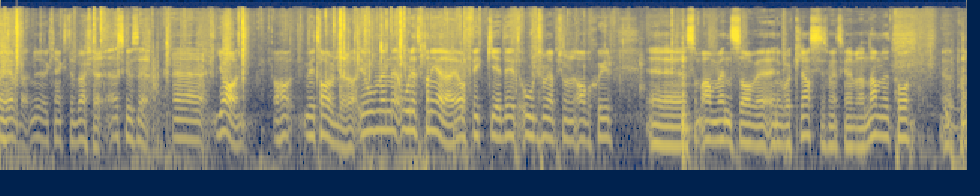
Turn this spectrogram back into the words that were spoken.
Oj jävlar, nu knäcks det bärs här. Jag ska vi se. Eh, ja, Jaha, vi tar väl det då. Jo, men ordet panera, Jag fick, eh, det är ett ord som jag personligen avskyr. Eh, som används av eh, en i vår klass, som jag ska nämna namnet på. Eh,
